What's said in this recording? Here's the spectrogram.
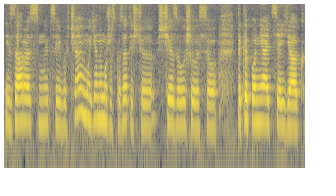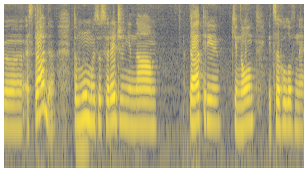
і зараз ми це і вивчаємо. Я не можу сказати, що ще залишилося таке поняття, як е, естрада, тому ми зосереджені на театрі. Кіно, і це головне.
